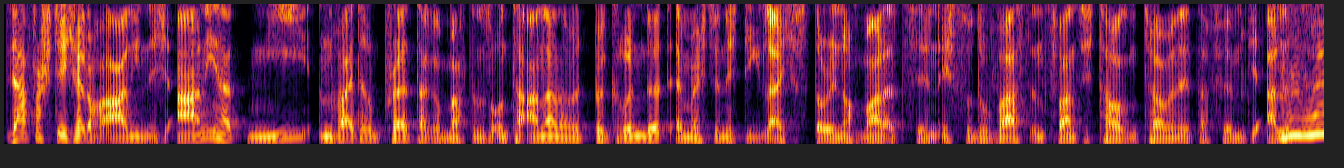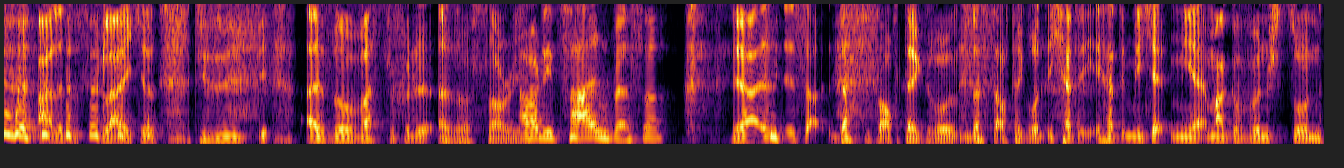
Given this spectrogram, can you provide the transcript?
da verstehe ich halt auch Arnie nicht. Arnie hat nie einen weiteren Predator gemacht und ist unter anderem damit begründet, er möchte nicht die gleiche Story nochmal erzählen. Ich so, du warst in 20.000 Terminator-Filmen, die alles, alle das Gleiche, die, sind- die, also was du für also sorry. Aber die zahlen besser. Ja, es ist, das ist auch der Grund. Das ist auch der Grund. Ich hatte, ich hatte mich mir immer gewünscht, so einen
